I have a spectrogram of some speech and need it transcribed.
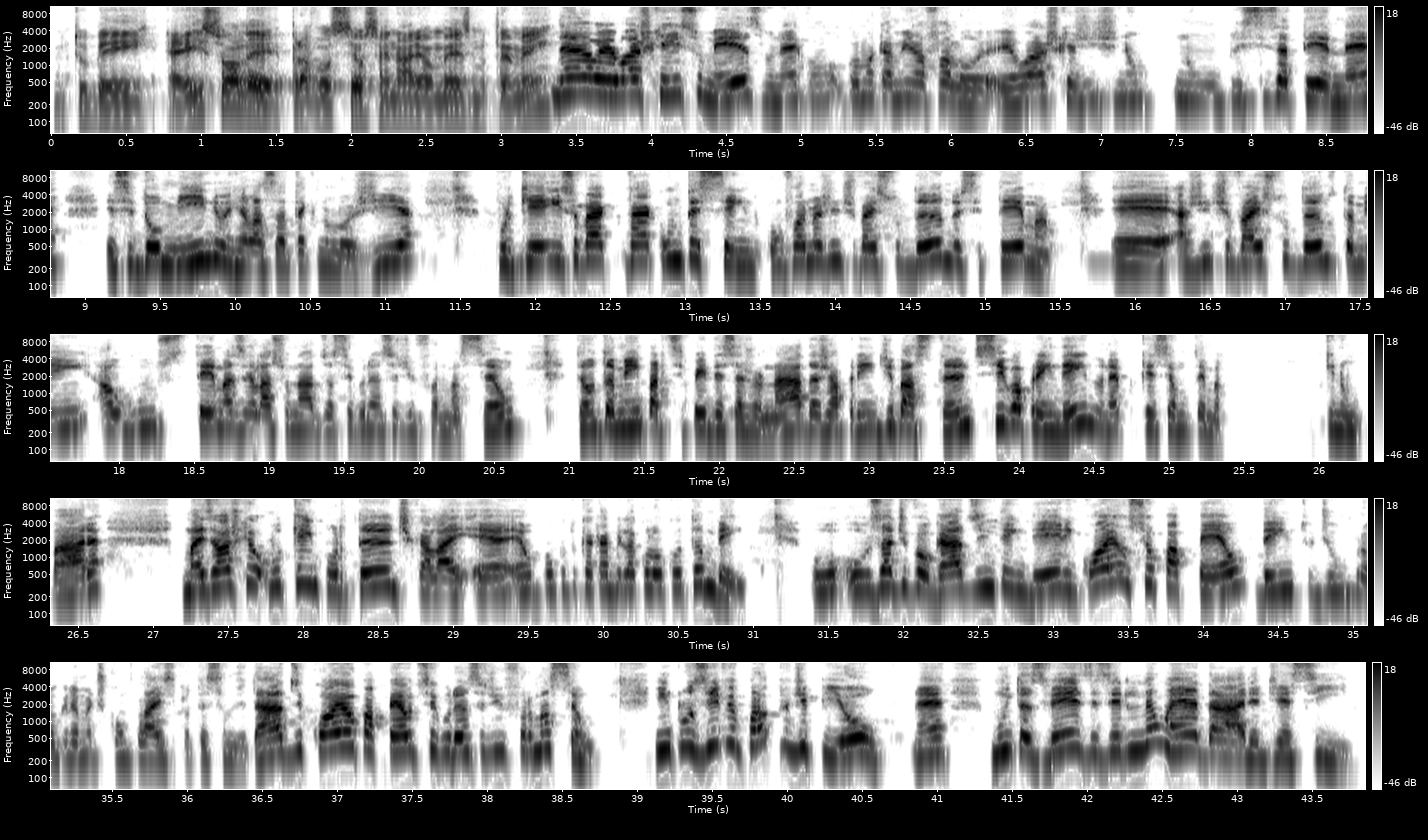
Muito bem. É isso, Ale? Para você o cenário é o mesmo também? Não, eu acho que é isso mesmo, né? Como, como a Camila falou, eu acho que a gente não, não precisa ter né, esse domínio em relação à tecnologia, porque isso vai, vai acontecendo. Conforme a gente vai estudando esse tema, é, a gente vai estudando também alguns temas relacionados à segurança de informação. Então, também participei dessa jornada, já aprendi bastante, sigo aprendendo, né? Porque esse é um tema que não para, mas eu acho que o que é importante, Calai, é, é um pouco do que a Camila colocou também. O, os advogados entenderem qual é o seu papel dentro de um programa de compliance e proteção de dados e qual é o papel de segurança de informação. Inclusive, o próprio DPO, né, muitas vezes, ele não é da área de SI,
